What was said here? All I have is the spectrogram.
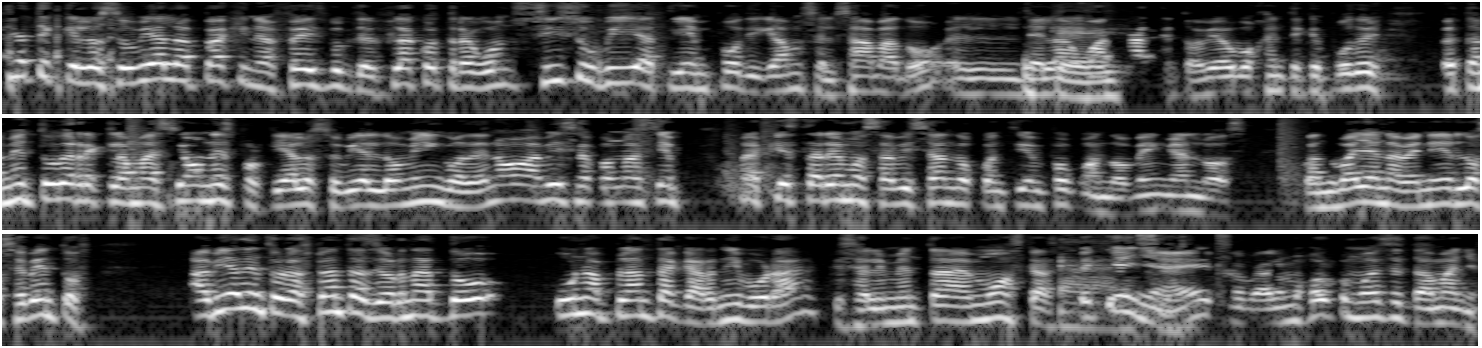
Fíjate que lo subí a la página Facebook del Flaco Dragón. Sí subí a tiempo, digamos, el sábado, el del aguacate. Todavía hubo gente que pudo ir. Pero también tuve reclamaciones porque ya lo subí el domingo de no, avisa con más tiempo. Aquí estaremos avisando con tiempo cuando vengan los, cuando vayan a venir los eventos. Había dentro de las plantas de ornato una planta carnívora que se alimenta de moscas, ah, pequeña, ¿eh? a lo mejor como de ese tamaño.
